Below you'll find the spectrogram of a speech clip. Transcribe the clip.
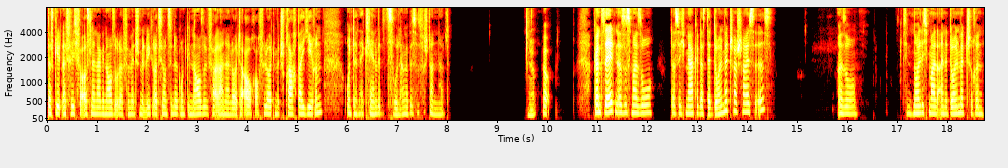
das gilt natürlich für Ausländer genauso oder für Menschen mit Migrationshintergrund genauso wie für alle anderen Leute auch, auch für Leute mit Sprachbarrieren. Und dann erklären wir das so lange, bis er es verstanden hat. Ja. Ja. Ganz selten ist es mal so, dass ich merke, dass der Dolmetscher scheiße ist. Also, ich sind neulich mal eine Dolmetscherin,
